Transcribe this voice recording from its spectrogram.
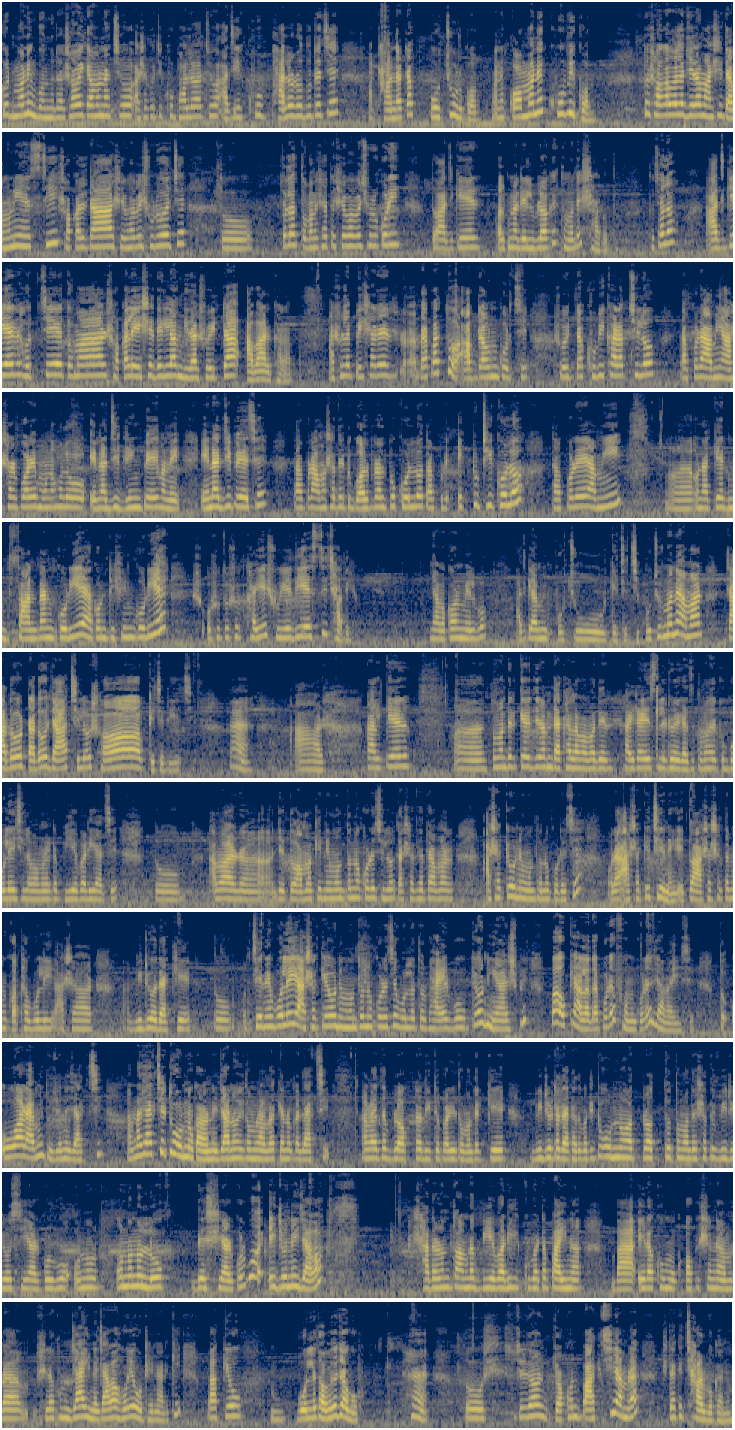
Good morning বন্ধুরা। সবাই কেমন আছো? আশা করছি খুব ভালো আছো। আজকে খুব ভালো রোদ উঠেছে আর ঠান্ডাটা প্রচুর কম। মানে কম মানে খুবই কম। তো সকালবেলা যেরকম আসি, তেমনই এসছি। সকালটা সেভাবে শুরু হয়েছে। তো চলো, তোমাদের সাথে সেভাবে শুরু করি। তো আজকের কল্পনা ডেলি ব্লগে তোমাদের স্বাগত। তো চলো, আজকের হচ্ছে তোমার সকালে এসে দেখলাম দিদার শরীরটা আবার খারাপ। আসলে প্রেশারের ব্যাপার তো আপ ডাউন করছে। শরীরটা খুবই খারাপ ছিল। তারপরে আমি আসার পরে মনে হলো এনার্জি ড্রিঙ্ক পেয়ে মানে এনার্জি পেয়েছে। তারপরে আমার সাথে একটু গল্প টল্প করল, তারপরে একটু ঠিক হলো। তারপরে আমি ওনাকে স্নান টান করিয়ে, এখন টিফিন করিয়ে ওষুধ ওষুধ খাইয়ে শুয়ে দিয়ে এসেছি ছাদে। জামা কাপড় মেলবো। আজকে আমি প্রচুর কেচেছি। প্রচুর মানে আমার চাদর টাদর যা ছিল সব কেচে দিয়েছি। হ্যাঁ আর কালকের তোমাদেরকে যেরকম দেখালাম, আমাদের শাড়িটা স্লেট হয়ে গেছে, তোমাদেরকে বলেইছিলাম, আমার একটা বিয়ে বাড়ি আছে। তো আমার যেহেতু আমাকে নেমন্তন্ন করেছিল, তার সাথে সাথে আমার আশাকেও নেমন্তন্ন করেছে। ওরা আশাকে চেনে। এই তো আশার সাথে আমি কথা বলি, আশার ভিডিও দেখে তো চেনে বলেই আশাকেও নিমন্ত্রণ করেছে, বলল তোর ভাইয়ের বউকেও নিয়ে আসবি বা ওকে আলাদা করে ফোন করে জানাইছে তো ও আর আমি দুজনে যাচ্ছি। আমরা যাচ্ছি একটু অন্য কারণে, জানোই তোমরা আমরা কেন যাচ্ছি। আমরা যাতে ব্লগটা দিতে পারি, তোমাদেরকে ভিডিওটা দেখাতে পারি। একটু অন্য রত্ব তোমাদের সাথে ভিডিও শেয়ার করব, অন্য অন্য অন্য লোকদের শেয়ার করব। এই জন্যই যাওয়া। সাধারণত আমরা বিয়ে বাড়ি খুব একটা পাই না বা এরকম অকেশনে আমরা সেরকম যাই না, যাওয়া হয়ে ওঠে না আর কি। বা কেউ বললে তবে তো যাব। হ্যাঁ তো সে যখন যখন পাচ্ছি আমরা, সেটাকে ছাড়বো কেন?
